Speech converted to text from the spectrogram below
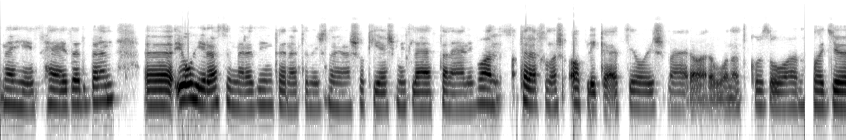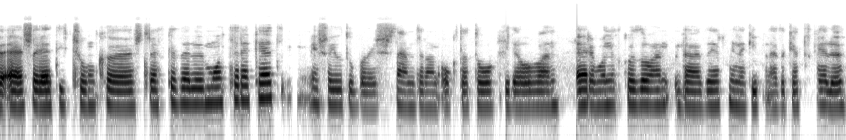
nehéz helyzetben. Jó hír az, hogy már az interneten is nagyon sok ilyesmit lehet találni. Van telefonos applikáció is már arra vonatkozóan, hogy elsajátítsunk stresszkezelő módszereket, és a YouTube-on is számtalan oktató videó van erre vonatkozóan, de azért mindenképpen ezeket kellő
